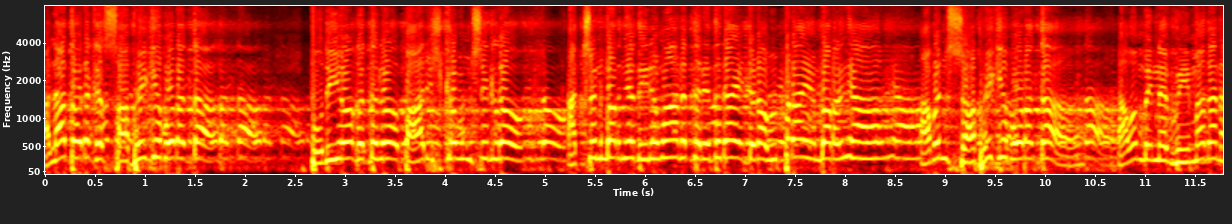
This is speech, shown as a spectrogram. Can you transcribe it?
അല്ലാത്തവരൊക്കെ സഭയ്ക്ക് പുറത്ത. പൊതുയോഗത്തിലോ പാരിഷ് കൗൺസിലോ അച്ഛൻ പറഞ്ഞ തീരുമാനത്തിനെതിരായിട്ടൊരു അഭിപ്രായം പറഞ്ഞ അവൻ സഭയ്ക്ക് പുറത്ത. അവൻ പിന്നെ വിമതന.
